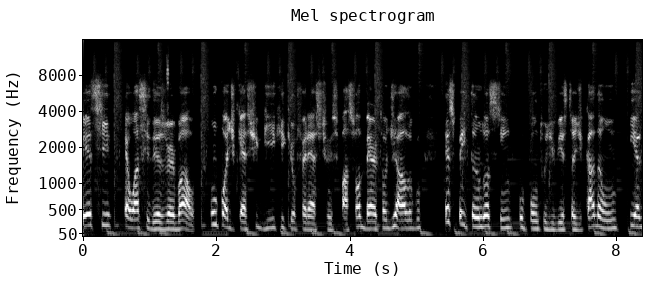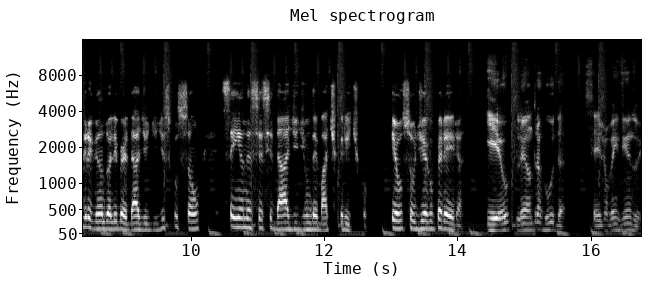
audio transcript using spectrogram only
Esse é o Acidez Verbal, um podcast geek que oferece um espaço aberto ao diálogo, respeitando assim o ponto de vista de cada um e agregando a liberdade de discussão sem a necessidade de um debate crítico. Eu sou Diego Pereira. E eu, Leandra Ruda. Sejam bem-vindos.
